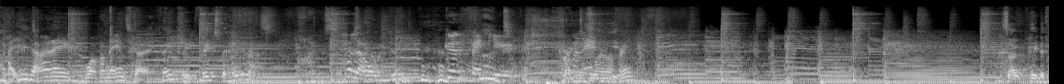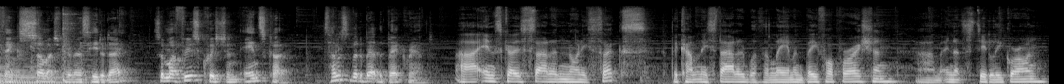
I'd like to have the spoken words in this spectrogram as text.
Hi, hey, Peter. Tony, welcome to ANZCO. Thank you. Thanks for having us. Hi, Hello. How are you? Good, thank you. Come on, So Peter, thanks so much for having us here today. So my first question, ANZCO, tell us a bit about the background. Uh, ANZCO started in 96. The company started with a lamb and beef operation um, and it's steadily grown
